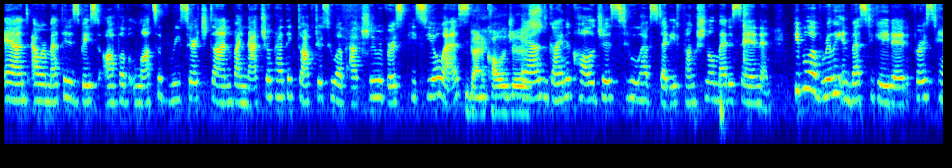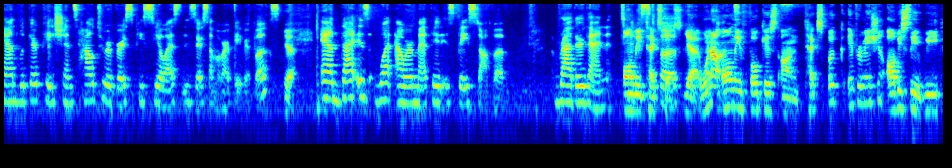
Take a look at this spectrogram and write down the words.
and our method is based off of lots of research done by naturopathic doctors who have actually reversed PCOS gynecologists, and gynecologists who have studied functional medicine and people who have really investigated firsthand with their patients how to reverse PCOS. These are some of our favorite books. Yeah. And that is what our method is based off of rather than only textbooks. Yeah, we're not only focused on textbook information. Obviously, we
